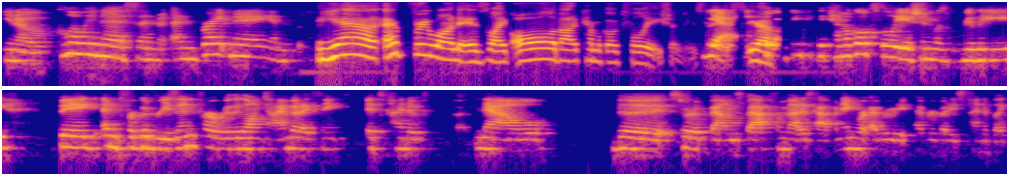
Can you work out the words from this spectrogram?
you know glowiness and and brightening and yeah everyone is like all about a chemical exfoliation these days yeah yeah so i think the chemical exfoliation was really big and for good reason for a really long time but i think it's kind of now the sort of bounce back from that is happening where everybody everybody's kind of like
